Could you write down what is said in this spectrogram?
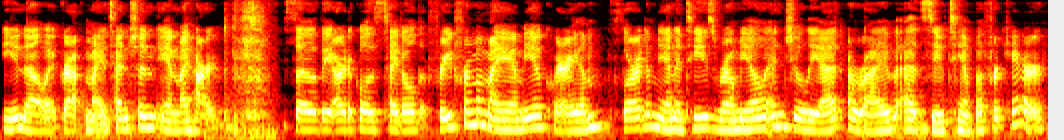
you know it grabbed my attention and my heart. So the article is titled Freed from a Miami Aquarium, Florida Manatees Romeo and Juliet arrive at Zoo Tampa for care.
